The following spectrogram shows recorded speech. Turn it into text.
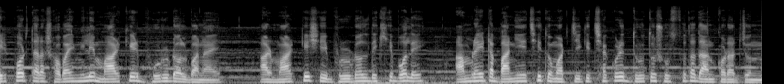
এরপর তারা সবাই মিলে মার্কের ভুরু ডল বানায়, আর মার্ককে সেই ভুরুডল দেখিয়ে বলে, আমরা এটা বানিয়েছি তোমার চিকিৎসা করে দ্রুত সুস্থতা দান করার জন্য।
